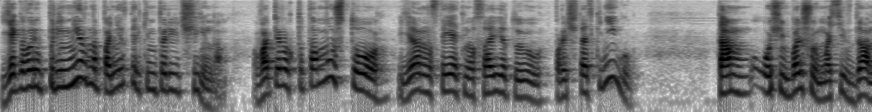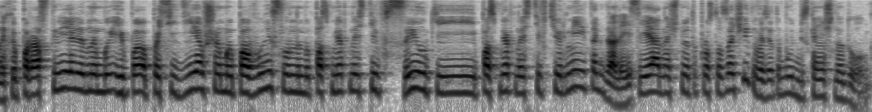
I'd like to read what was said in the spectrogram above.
Я говорю примерно по нескольким причинам. Во-первых, потому что я настоятельно советую прочитать книгу. Там очень большой массив данных и по расстрелянным, и по посидевшим, и по высланным, и по смертности в ссылке, и по смертности в тюрьме и так далее. Если я начну это просто зачитывать, это будет бесконечно долго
